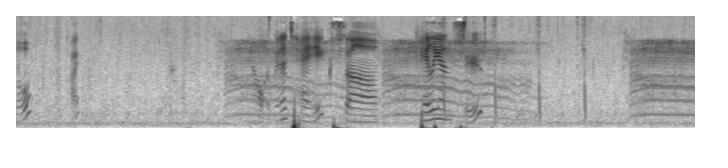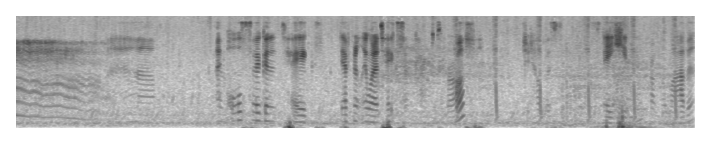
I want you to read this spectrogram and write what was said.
floor. Hi. Now I'm gonna take some Calien soup. Um, I'm also gonna take, definitely want to take some cactus grass. Should help us stay hidden from the larvins.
